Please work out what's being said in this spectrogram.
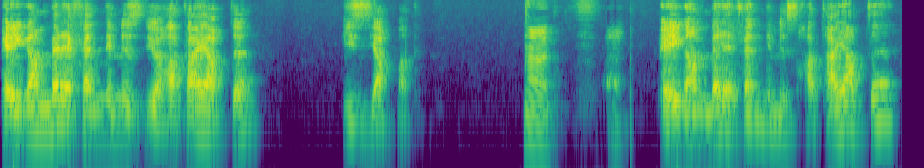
Peygamber Efendimiz diyor hata yaptı. Biz yapmadık. Evet. Peygamber Efendimiz hata yaptı.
